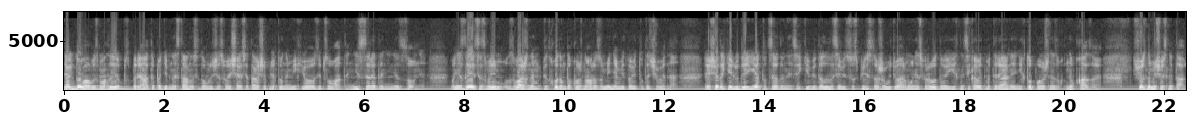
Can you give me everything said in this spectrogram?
Як довго ви змогли б зберігати подібний стан, усвідомлюючи своє щастя так, щоб ніхто не міг його зіпсувати, ні зсередині, ні ззовні? Мені здається, з моїм зваженим підходом до кожного розуміння відповідь тут очевидна. Якщо такі люди є, то це одиниці, які віддалилися від суспільства, живуть у гармонії з природою, їх не цікавить матеріальне, і ніхто поруч не, вказує, що з ними щось не так.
